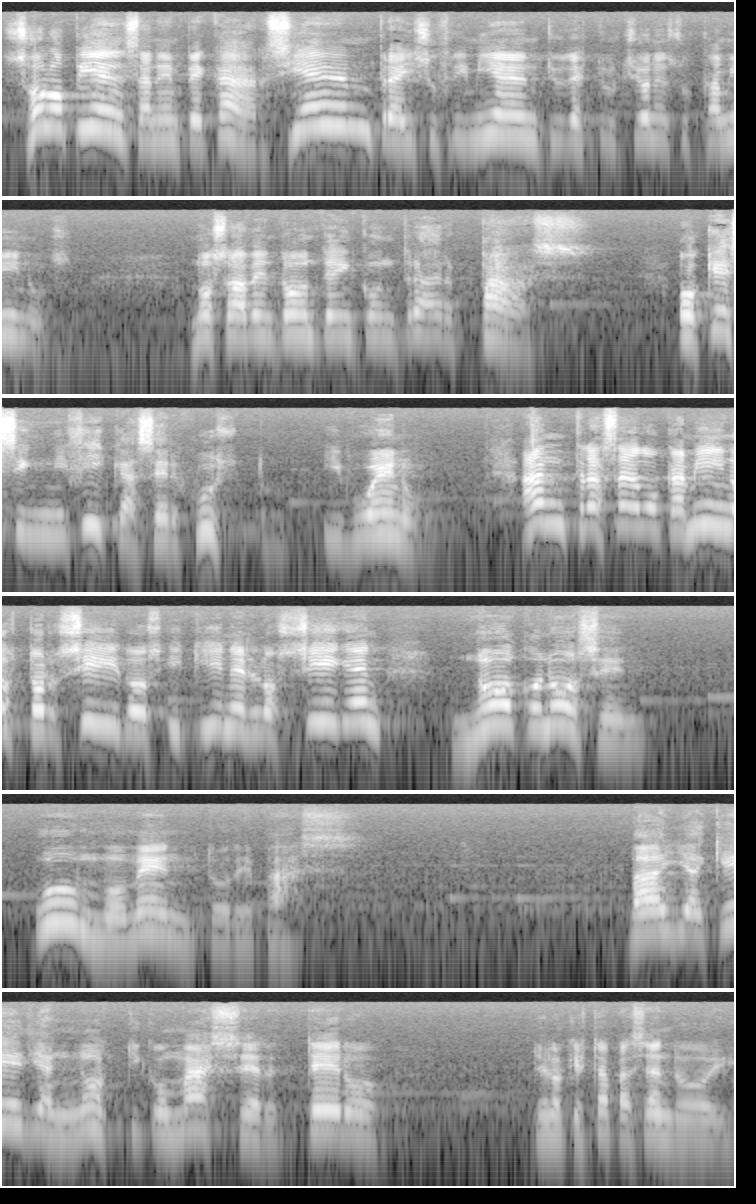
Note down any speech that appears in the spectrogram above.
Solo piensan en pecar. Siempre hay sufrimiento y destrucción en sus caminos. No saben dónde encontrar paz o qué significa ser justo y bueno. Han trazado caminos torcidos y quienes los siguen no conocen un momento de paz. Vaya qué diagnóstico más certero de lo que está pasando hoy.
